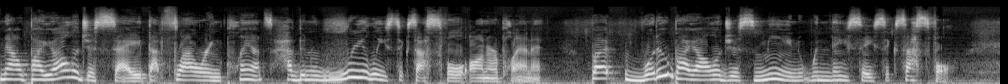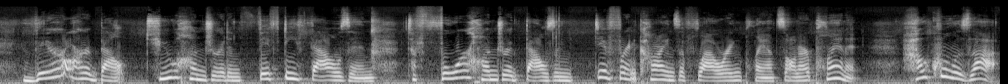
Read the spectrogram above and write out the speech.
Now, biologists say that flowering plants have been really successful on our planet. But what do biologists mean when they say successful? There are about 250,000 to 400,000 different kinds of flowering plants on our planet. How cool is that?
